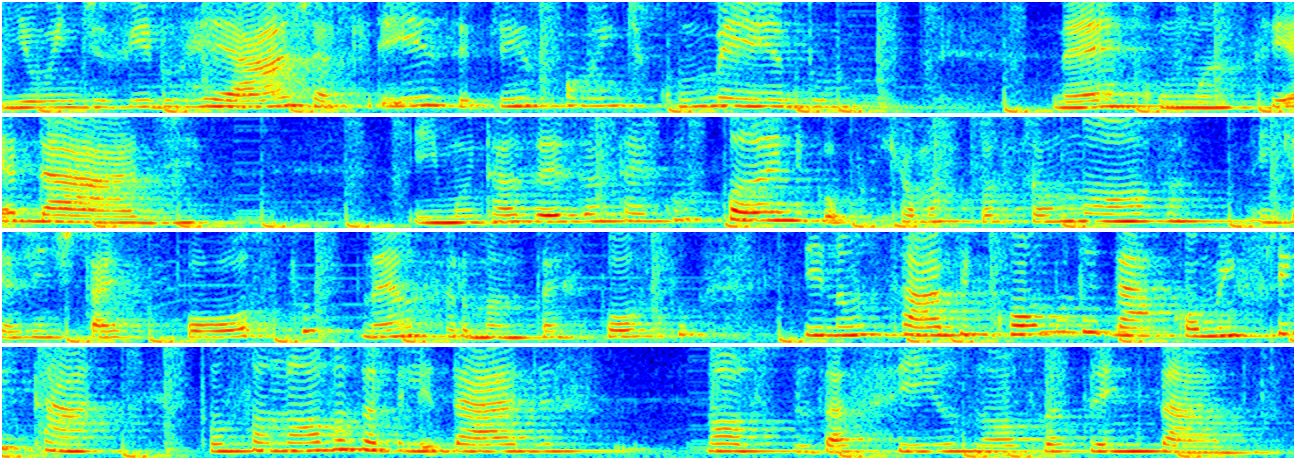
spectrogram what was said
E o indivíduo reage à crise principalmente com medo, né? Com ansiedade e muitas vezes até com pânico, porque é uma situação nova em que a gente está exposto, né? O ser humano está exposto e não sabe como lidar, como enfrentar. Então são novas habilidades, novos desafios, novos aprendizados.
